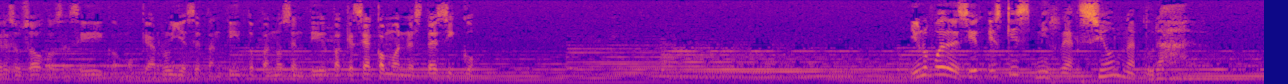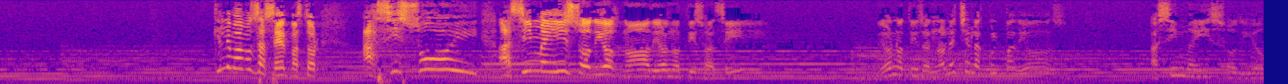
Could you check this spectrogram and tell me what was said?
Cierre sus ojos así, como que arrúllese tantito para no sentir, para que sea como anestésico. Y uno puede decir, es que es mi reacción natural. ¿Qué le vamos a hacer, pastor? Así soy, así me hizo Dios. No, Dios no te hizo así. Dios no te hizo, no le eche la culpa a Dios. Así me hizo Dios.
